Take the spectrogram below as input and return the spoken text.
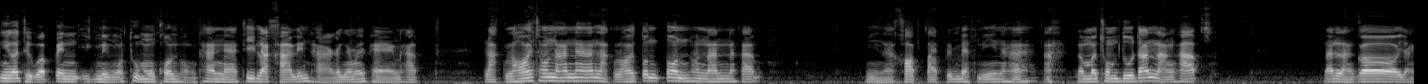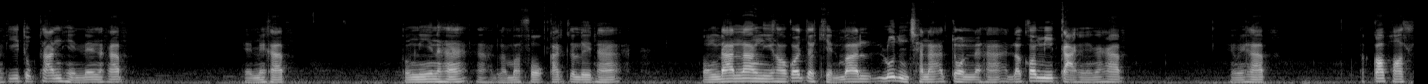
นี่ก็ถือว่าเป็นอีกหนึ่งวัตถุมงคลของท่านนะ ที่ราคาเล่นหากันยังไม่แพงนะครับ หลักร้อยเท่านั้นนะ หลักร้อยต้นๆเท่านั้นนะครับ นี่นะ ขอบตัดเป็นแบบนี้นะฮะ อะ เรามาชมดูด้านหลังครับ ด้านหลังก็อย่างที่ทุกท่านเห็นเลยนะครับ เห็นไหมครับ ตรงนี้นะฮะเรามาโฟกัสกันเลยนะฮะตรงด้านล่างนี้เขาก็จะเขียนว่ารุ่นชนะจนนะฮะแล้วก็มีไก่นะครับ เห็นไหมครับ แล้วก็พศ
